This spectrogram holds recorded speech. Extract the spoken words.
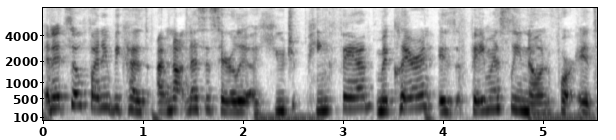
and it's so funny because I'm not necessarily a huge pink fan. McLaren is famously known for its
